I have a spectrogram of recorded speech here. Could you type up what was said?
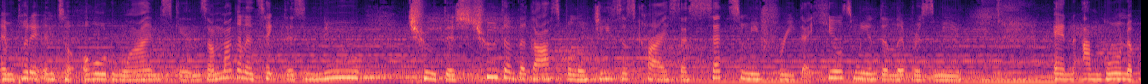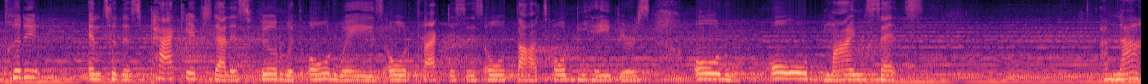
and put it into old wineskins. I'm not going to take this new truth, this truth of the gospel of Jesus Christ that sets me free, that heals me and delivers me, and I'm going to put it into this package that is filled with old ways, old practices, old thoughts, old behaviors, old old mindsets. I'm not.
